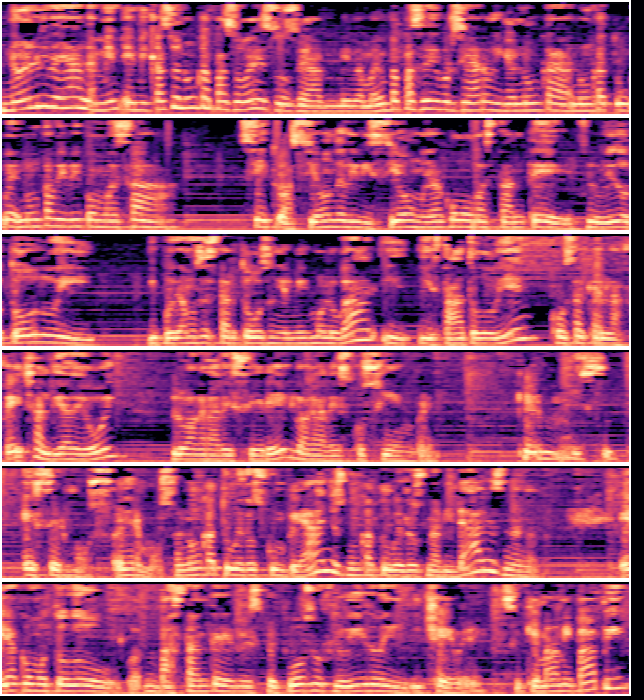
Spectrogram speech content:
no es lo ideal, a en mi caso nunca pasó eso, o sea, mi mamá y mi papá se divorciaron y yo nunca, nunca tuve, nunca viví como esa situación de división, era como bastante fluido todo y, y podíamos estar todos en el mismo lugar y, y estaba todo bien, cosa que a la fecha, al día de hoy, lo agradeceré y lo agradezco siempre. Qué hermoso. Es hermoso, es hermoso. Nunca tuve dos cumpleaños, nunca tuve dos navidades, no, no. Era como todo bastante respetuoso, fluido y, chévere. Así que mami, papi,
